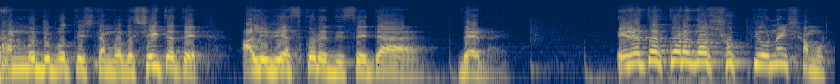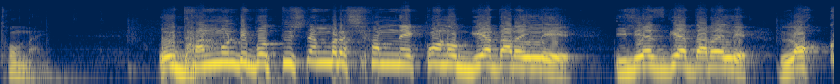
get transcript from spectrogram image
ধানমন্ডি বত্রিশ নম্বর সেইটাতে আলী রিয়াজ করে দিছে, এটা দেয় নাই। এটা তার করে দেওয়ার শক্তিও নাই, সামর্থ্যও নাই। ওই ধানমন্ডি বত্রিশ নম্বরের সামনে কনক গিয়া দাঁড়াইলে ইলিয়াস গিয়া দাঁড়াইলে লক্ষ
